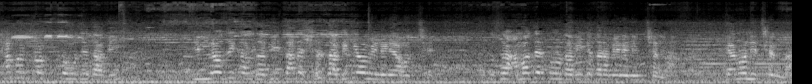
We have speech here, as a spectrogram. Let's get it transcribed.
সামান্যতম যে দাবি ইলজিক্যাল দাবি, তাদের সে দাবিকেও মেনে নেওয়া হচ্ছে। অথচ আমাদের কোনো দাবিকে তারা মেনে নিচ্ছেন না। কেন নিচ্ছেন না?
